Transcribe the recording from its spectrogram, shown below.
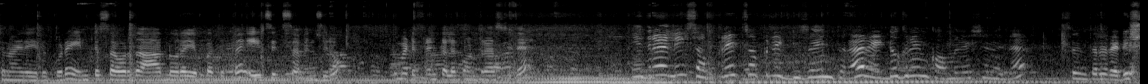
ಚೆನ್ನಾಗಿದೆ ಇದು ಕೂಡ. ಎಂಟು ಸಾವಿರದ ಆರುನೂರ ಎಪ್ಪತ್ತು ರೂಪಾಯಿ ಏಯ್ಟ್ ಸಿಕ್ಸ್ ಸೆವೆನ್ ಜೀರೋ ತುಂಬ ಡಿಫ್ರೆಂಟ್ ಕಲರ್ ಕಾಂಟ್ರಾಸ್ಟ್ ಇದೆ. ಇದರಲ್ಲಿ ಸಪ್ರೇಟ್ ಸಪ್ರೇಟ್ ಡಿಸೈನ್ ಥರ ರೆಡ್ ಗ್ರೀನ್ ಕಾಂಬಿನೇಷನ್ ಇದೆ. ಸೊ ಒಂಥರ ರೆಡಿಶ್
